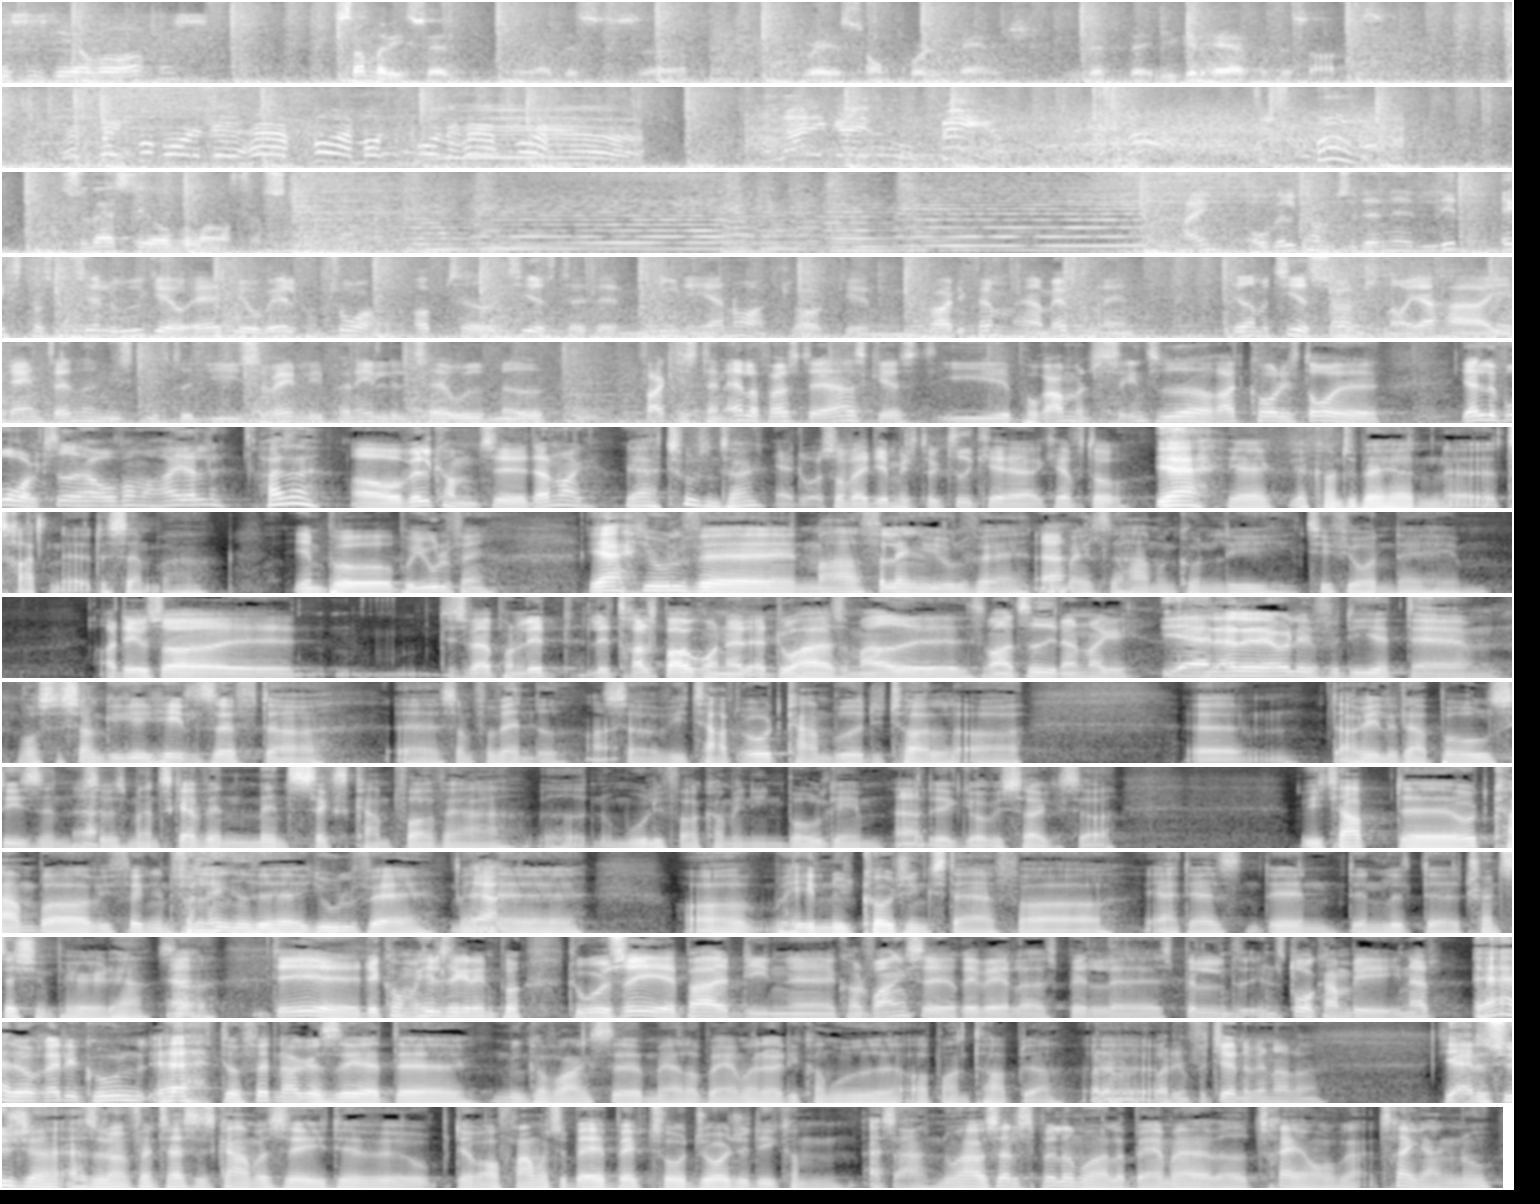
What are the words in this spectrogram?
This is the Oval Office? Somebody said, you know, this is uh, the greatest home court advantage that, that you could have in this office. Let's play football today. Have fun. Most important, have fun. A lot of guys go bam, just boom. So that's the Oval Office. Hej og velkommen til denne lidt ekstra specielle udgave af Det Ovale Kontor, optaget tirsdag den 9. januar klokken kvart i fem her om eftermiddagen. Jeg hedder Mathias Sørensen, og jeg har i dagens anledning skiftet de sædvanlige paneldeltagere ud med faktisk den allerførste æresgæst i programmets indtil videre ret kort historie. Hjalte Froholt sidder herovre for mig. Hej Hjalte. Hej så. Og velkommen til Danmark. Ja, tusind tak. Ja, du har så været hjemme i et stykke tid, kan jeg, kan jeg forstå. Ja, jeg, jeg kom tilbage her den øh, 13. december her. Hjemme på, på juleferie. Ja, juleferie, en meget forlænget juleferie. Ja. Normalt så har man kun lige 10-14 dage hjemme. Og det er jo så øh, desværre på en lidt, lidt træls baggrund, at, at du har så meget, øh, så meget tid i Danmark, ikke? Ja, det er lidt ærgerligt, fordi at, øh, vores sæson gik ikke helt så efter øh, som forventet. Nej. Så vi tabte 8 kampe ud af de 12, og øh, der er jo hele der bowl season. Ja. Så hvis man skal vinde mindst 6 kampe for at være hvad hedder det nu, mulig for at komme ind i en bowl game, ja. og det gjorde vi så ikke. Så vi tabte øh, 8 kampe, og vi fik en forlænget øh, juleferie. Men, Ja. øh, og helt nyt coaching staff, og ja, det er, sådan, det er en, det er en lidt uh, transition period her. Så. Ja, det, øh, det kommer helt sikkert ind på. Du kunne jo se et par af dine øh, konferencerivaler spille, øh, spille en, en stor kamp i, i nat. Ja, det var rigtig cool. Ja, det var fedt nok at se, at uh, min konference med Alabama, der de kom ud uh, op on top der. Var det, Øh, var det en fortjent vinder, eller? Ja, det synes jeg. Altså, det var en fantastisk kamp at se. Det, det var frem og tilbage. Begge to Georgia, de kom... Altså, nu har jeg jo selv spillet mod Alabama. Jeg har været tre, år, tre gange nu.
